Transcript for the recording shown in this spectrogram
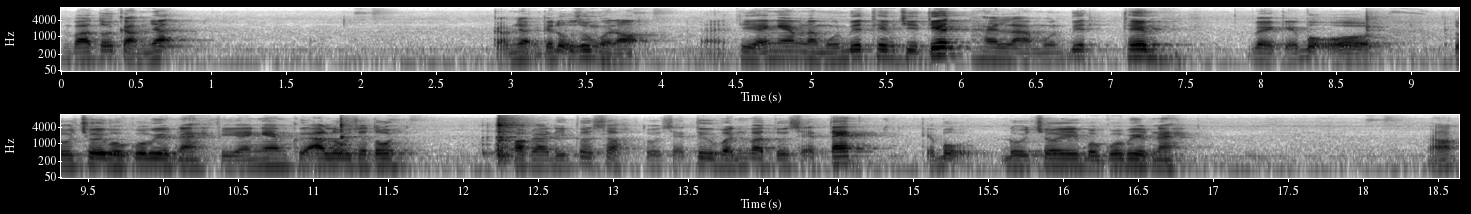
và tôi cảm nhận. Cảm nhận cái độ dung của nó. Đấy, thì anh em là muốn biết thêm chi tiết hay là muốn biết thêm về cái bộ đồ chơi bầu cua bịp này thì anh em cứ alo cho tôi. Hoặc là đi cơ sở tôi sẽ tư vấn và tôi sẽ test cái bộ đồ chơi bầu cua bịp này. Đó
